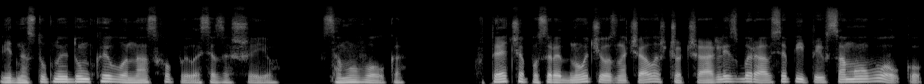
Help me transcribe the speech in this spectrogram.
від наступної думки вона схопилася за шию. Самоволка. Втеча посеред ночі означала, що Чарлі збирався піти в самоволку.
